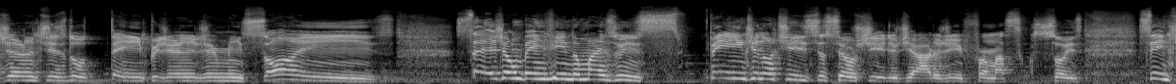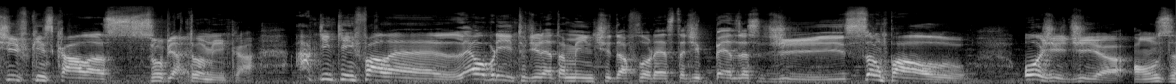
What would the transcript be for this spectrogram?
viajantes do tempo de dimensões! Sejam bem-vindos mais um Spin de Notícias, seu giro diário de informações científicas em escala subatômica. Aqui quem fala é Léo Brito, diretamente da Floresta de Pedras de São Paulo. Hoje, dia 11,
